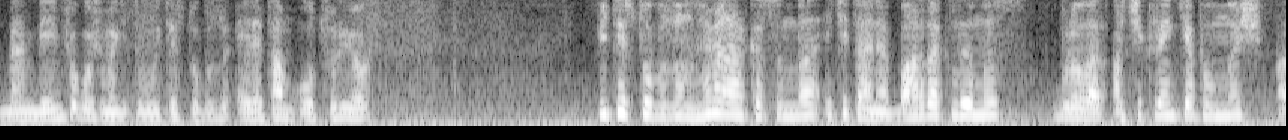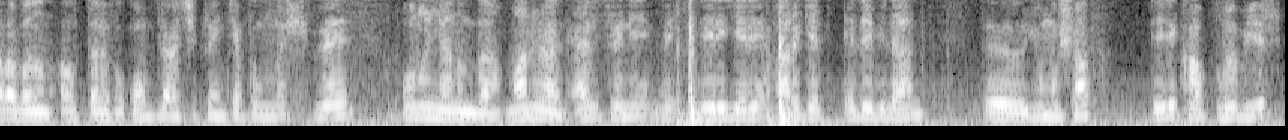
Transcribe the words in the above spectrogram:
ben benim çok hoşuma gitti bu vites topuzu. Ele tam oturuyor. Vites topuzunun hemen arkasında iki tane bardaklığımız. Buralar açık renk yapılmış. Arabanın alt tarafı komple açık renk yapılmış ve onun yanında manuel el freni ve ileri geri hareket edebilen e, yumuşak deri kaplı bir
